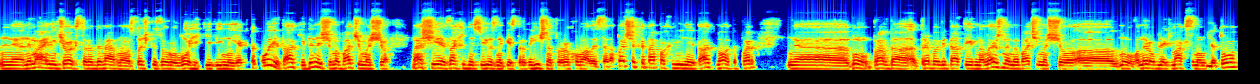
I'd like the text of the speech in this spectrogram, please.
немає нічого екстраординарного з точки зору логіки війни, як такої. Так єдине, що ми бачимо, що наші західні союзники стратегічно прорахувалися на перших етапах війни. Так ну а тепер ну правда, треба віддати їм належне. Ми бачимо, що ну вони роблять максимум для того,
